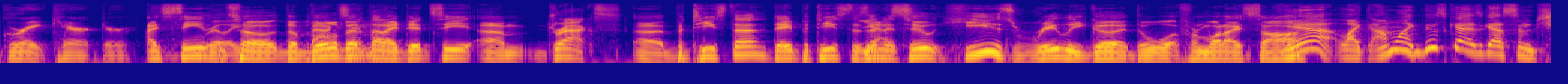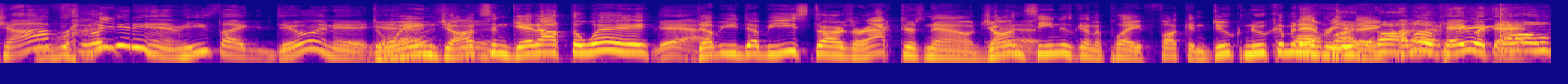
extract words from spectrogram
great character. I seen Really so the little bit that up. I did see, um, Drax, uh, Batista, Dave Batista's in it too. He's really good. The from what I saw. Yeah, like I'm like this guy's got some chops. Right? Look at him. He's like doing it. Dwayne Yeah. Johnson, get out the way. Yeah. WWE stars are actors now. John Yeah. Cena's gonna play fucking Duke Nukem and Oh my everything. God, I'm okay with that. So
